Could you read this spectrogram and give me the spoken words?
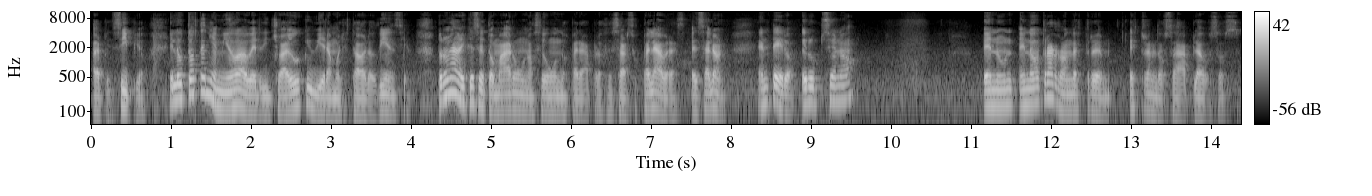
Al principio, el autor tenía miedo de haber dicho algo que hubiera molestado a la audiencia, pero una vez que se tomaron unos segundos para procesar sus palabras, el salón entero erupcionó en, en otra ronda estruendosa de aplausos.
